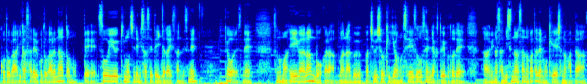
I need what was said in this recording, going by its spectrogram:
ことが活かされることがあるなと思って、そういう気持ちで見させていただいてたんですね。今日はですね、そのまあ映画ランボーから学ぶ、まあ、中小企業の製造戦略ということで、あ皆さんリスナーさんの方でも経営者の方、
